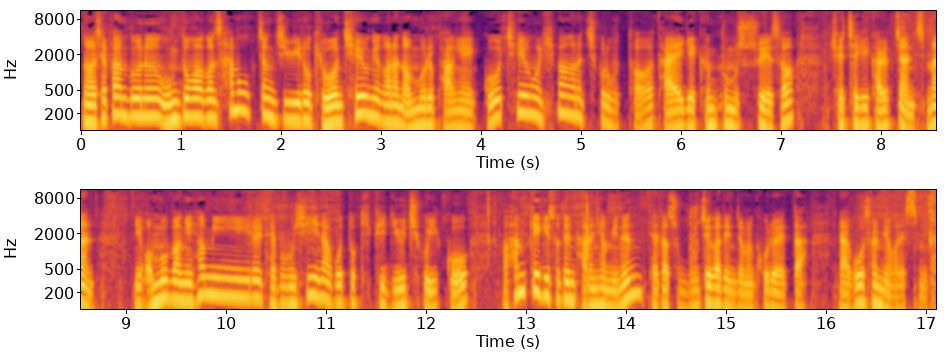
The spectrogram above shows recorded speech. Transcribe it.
어, 재판부는 웅동학원 사무국장 지위로 교원 채용에 관한 업무를 방해했고 채용을 희망하는 측으로부터 다에게 금품을 수수해서 죄책이 가볍지 않지만 이 업무 방해 혐의를 대부분 시인하고 또 깊이 뉘우치고 있고 어, 함께 기소된 다른 혐의는 대다수 무죄가 된 점을 고려했다라고 설명을 했습니다.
